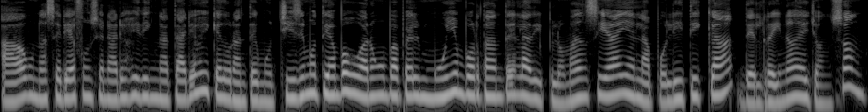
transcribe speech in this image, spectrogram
a una serie de funcionarios y dignatarios y que durante muchísimo tiempo jugaron un papel muy importante en la diplomacia y en la política del reino de Johnson.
